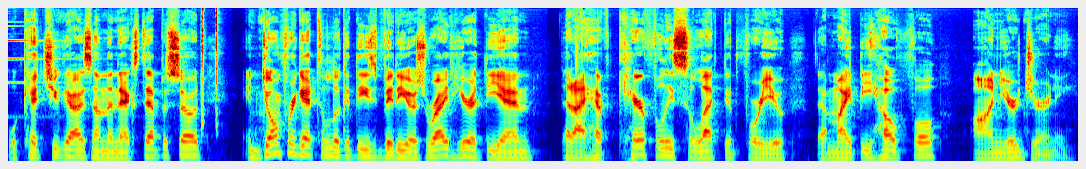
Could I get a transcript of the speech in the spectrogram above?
we'll catch you guys on the next episode. And don't forget to look at these videos right here at the end that I have carefully selected for you that might be helpful on your journey.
